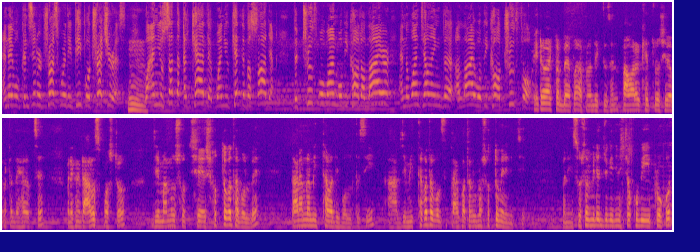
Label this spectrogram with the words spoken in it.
and they will consider trustworthy people treacherous. Hmm. When you The truthful one will be called a liar and the one telling the, a lie will be called truthful. এটাও একটা ব্যাপার আপনারা দেখতেছেন পাওয়ারের ক্ষেত্রেও সে ব্যাপারটা দেখা যাচ্ছে বাট এখানে এটা আরও স্পষ্ট যে মানুষ হচ্ছে সত্য কথা বলবে তার আমরা মিথ্যাবাদী বলতেছি আর যে মিথ্যা কথা বলছে তার কথাগুলো আমরা সত্য মেনে নিচ্ছি মানে সোশ্যাল মিডিয়ার যুগে জিনিসটা খুবই প্রকট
